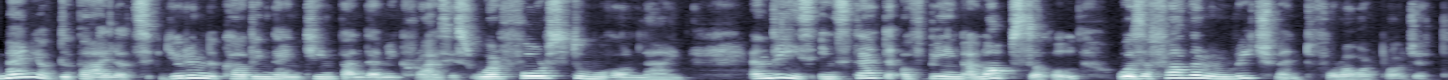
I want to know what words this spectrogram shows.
Many of the pilots during the COVID-19 pandemic crisis were forced to move online, and this, instead of being an obstacle, was a further enrichment for our project.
